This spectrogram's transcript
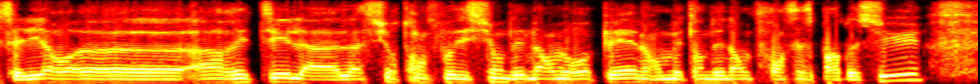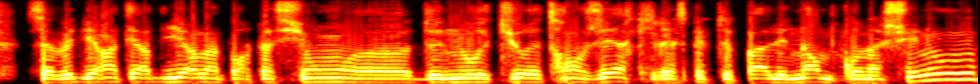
C'est-à-dire euh, arrêter la, la, surtransposition des normes européennes en mettant des normes françaises par-dessus. Ça veut dire interdire l'importation euh, de nourriture étrangère qui respecte pas les normes qu'on a chez nous.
